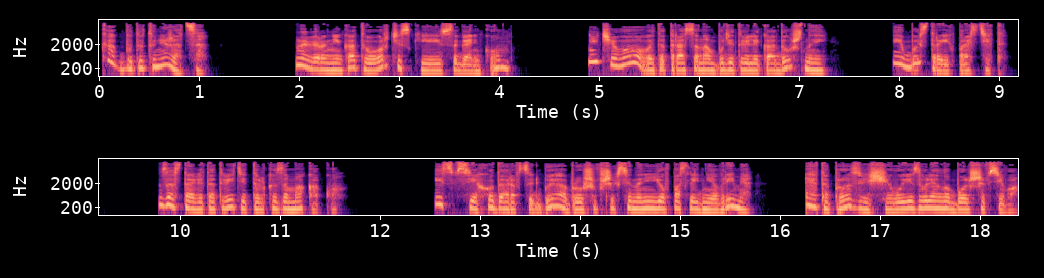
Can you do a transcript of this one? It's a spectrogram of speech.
Как будут унижаться? Наверняка творческие и с огоньком. Ничего, в этот раз она будет великодушной и быстро их простит. Заставит ответить только за макаку. Из всех ударов судьбы, обрушившихся на нее в последнее время, это прозвище уязвляло больше всего.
